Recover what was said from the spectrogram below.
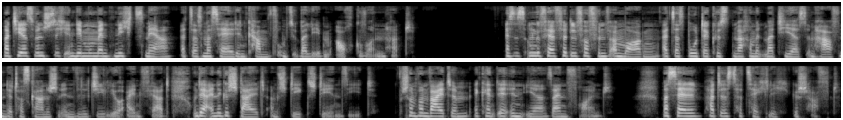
Matthias wünscht sich in dem Moment nichts mehr, als dass Marcel den Kampf ums Überleben auch gewonnen hat. Es ist ungefähr Viertel vor fünf am Morgen, als das Boot der Küstenwache mit Matthias im Hafen der toskanischen Insel Giglio einfährt und er eine Gestalt am Steg stehen sieht. Schon von weitem erkennt er in ihr seinen Freund. Marcel hatte es tatsächlich geschafft.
